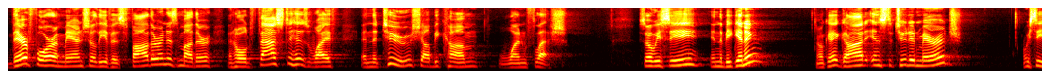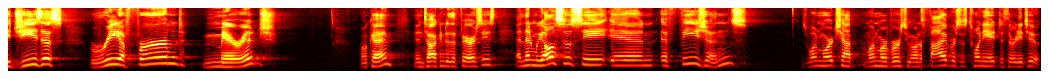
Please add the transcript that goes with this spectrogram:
Therefore, a man shall leave his father and his mother and hold fast to his wife, and the two shall become one flesh. So we see in the beginning, okay, God instituted marriage. We see Jesus reaffirmed marriage, okay, in talking to the Pharisees. And then we also see in Ephesians, there's one more chap, one more verse we want 5 verses 28 to 32.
